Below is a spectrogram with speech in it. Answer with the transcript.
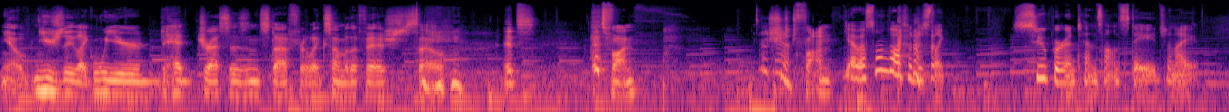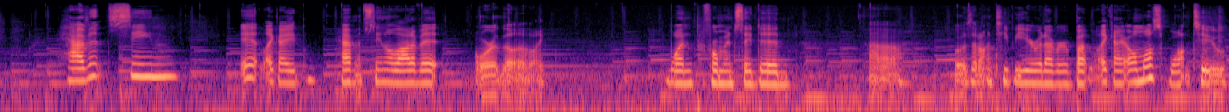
you know, usually like weird head dresses and stuff for like some of the fish. So it's it's fun. It's just fun. Yeah, this one's also just like super intense on stage, and I haven't seen it. Like I haven't seen a lot of it, or the like one performance they did. Uh, what was it on TV or whatever? But like I almost want to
